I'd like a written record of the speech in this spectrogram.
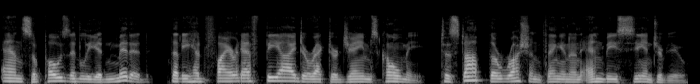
and supposedly admitted that he had fired FBI Director James Comey to stop the Russian thing in an NBC interview.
